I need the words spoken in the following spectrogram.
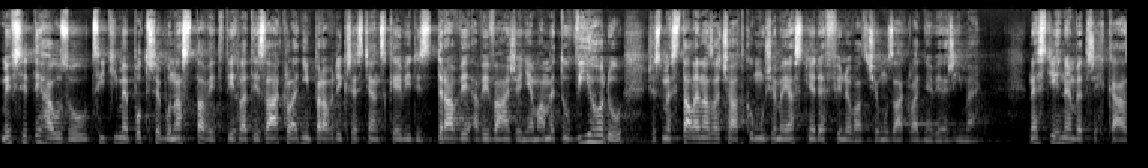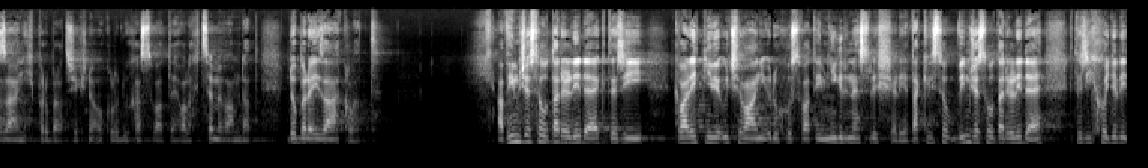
my v City Houseu cítíme potřebu nastavit tyhle ty základní pravdy křesťanské víry zdravě a vyváženě. Máme tu výhodu, že jsme stále na začátku, můžeme jasně definovat, čemu základně věříme. Nestihneme ve třech kázáních probrat všechno okolo Ducha Svatého, ale chceme vám dát dobrý základ. A vím, že jsou tady lidé, kteří kvalitní vyučování o Duchu Svatým nikdy neslyšeli. Taky jsou, vím, že jsou tady lidé, kteří chodili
